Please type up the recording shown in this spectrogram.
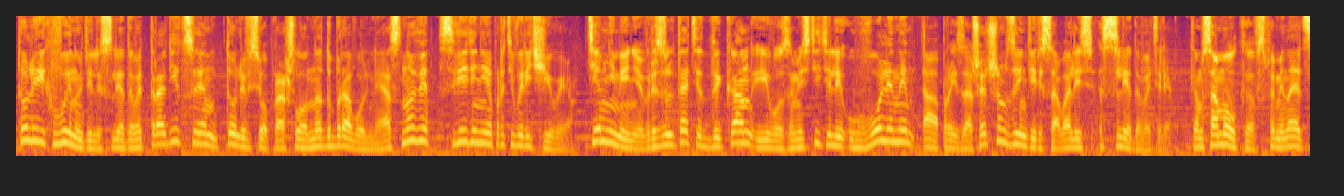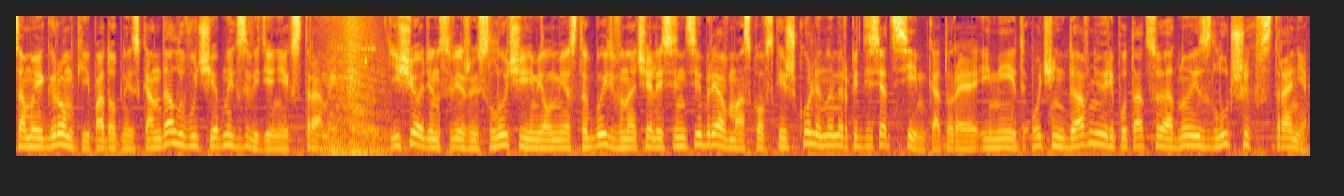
То ли их вынудили следовать традициям, то ли все прошло на добровольной основе, сведения противоречивые. Тем не менее, в результате декан и его заместители уволены, а произошедшим заинтересовались следователи. Комсомолка вспоминает самые громкие подобные скандалы в учебных заведениях страны. Еще один свежий случай имел место быть в начале сентября в московской школе номер 57, которая имеет очень давнюю репутацию одной из лучших в стране.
